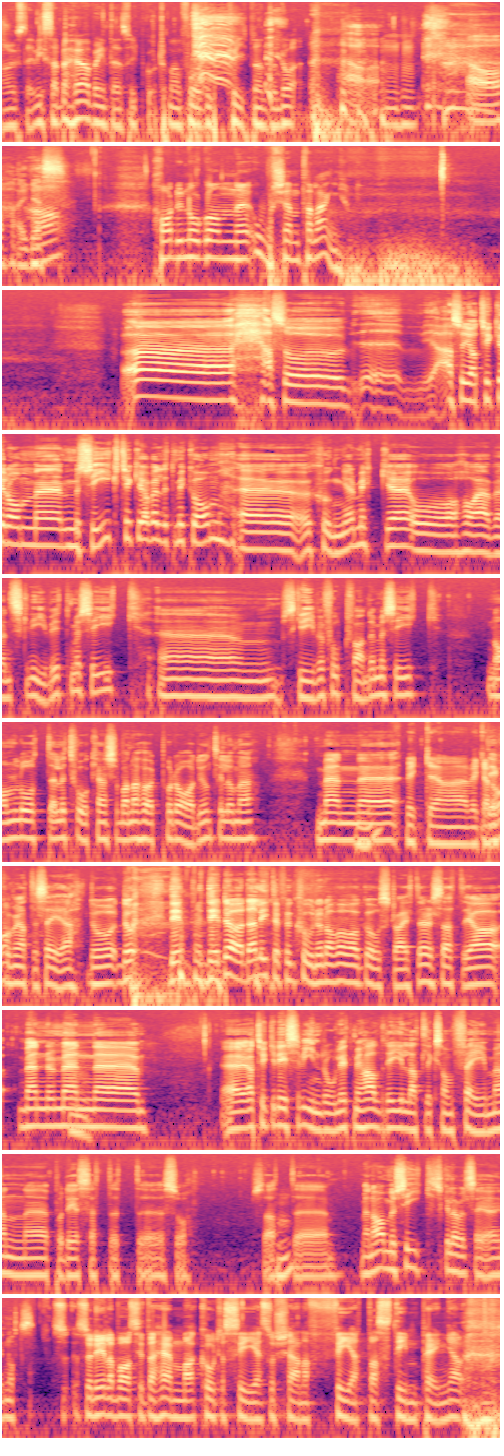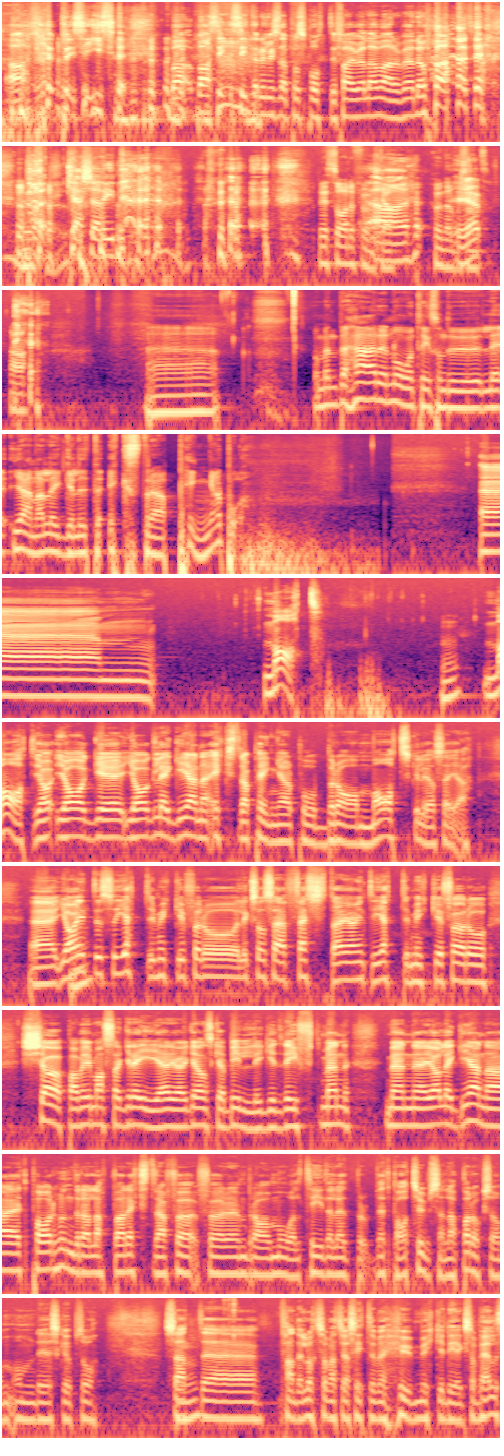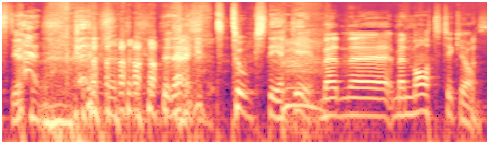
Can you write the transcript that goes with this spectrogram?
Ja, just det. Vissa behöver inte ens VIP-kort. Man får VIP-treatment ändå. Ja, Mhm. ja I guess. Har du någon eh, okänd talang? Uh, alltså, eh, alltså jag tycker om eh, musik, tycker jag väldigt mycket om. Uh, sjunger mycket och har även skrivit musik. Skriver fortfarande musik. Någon låt eller två kanske man har hört på radion till och med. Men eh, Vilka, vilka det då? kommer jag inte säga. Då, då, det, det dödar lite funktionen av att vara ghostwriter. Så att jag, men men eh, eh, jag tycker det är svinroligt, men jag har aldrig gillat liksom famen eh, på det sättet. Eh, så. så att, eh, men ja, musik skulle jag väl säga är något. Så, så det gäller bara att sitta hemma, coacha CS och tjäna feta stimpengar. Ja, precis. bara, bara sit- sitter och lyssnar på Spotify mellan varven och bara, cashar in. Det är så det funkar. Ja, 100%. japp. Ja. Eh, ja, men det här är någonting som du gärna lägger lite extra pengar på. Ehm, mat. Mm. Mat. Jag, jag, eh, jag lägger gärna extra pengar på bra mat skulle jag säga. Eh, Jag är Mm. inte så jättemycket för att liksom så här festa, jag är inte jättemycket för att köpa mig massa grejer, jag är ganska billig i drift men, men eh, jag lägger gärna ett par hundralappar extra för, för en bra måltid eller ett, ett par tusenlappar också om, om det ska upp så. Så Mm. att, eh, fan det låter som att jag sitter med hur mycket deg som helst det där är tokstekig, men, men mat tycker jag om.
